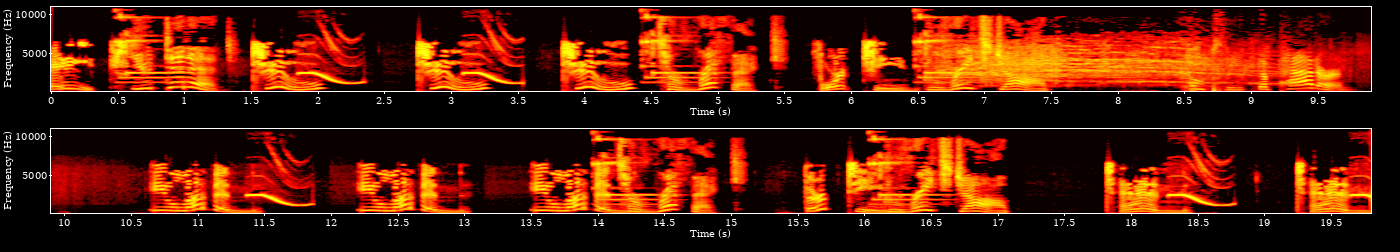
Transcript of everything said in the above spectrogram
Eight. You did it! Two. Two. Two. Terrific! Fourteen. Great job! Complete the pattern. Eleven. Eleven. Eleven. Terrific! Thirteen. Great job! Ten. Ten.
